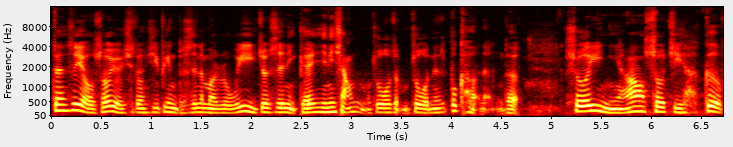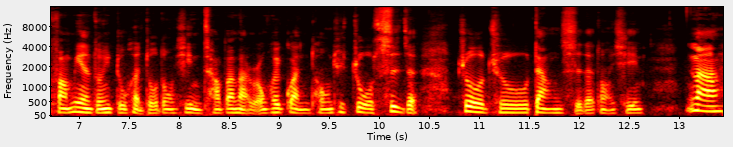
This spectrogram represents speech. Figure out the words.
但是有时候有些东西并不是那么如意，就是你可以你想怎么做怎么做，那是不可能的。所以你要收集各方面的东西，读很多东西，你才有办法融会贯通去做，试着做出当时的东西。那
